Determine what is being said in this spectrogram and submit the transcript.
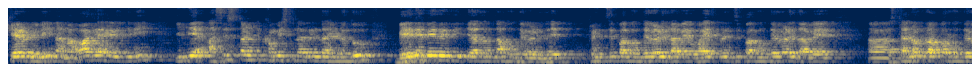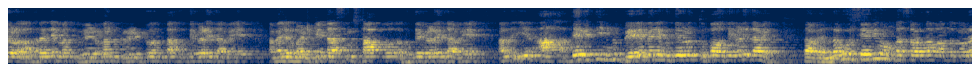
ಕೇಳಬೇಡಿ. ನಾನು ಅವಾಗೇ ಹೇಳಿದ್ದೀನಿ, ಇಲ್ಲಿ ಅಸಿಸ್ಟೆಂಟ್ ಕಮಿಷನರ್ ಇಂದ ಹಿಡಿದು ಬೇರೆ ಬೇರೆ ರೀತಿಯಾದಂತಹ ಹುದ್ದೆಗಳಿದೆ. ಪ್ರಿನ್ಸಿಪಾಲ್ ಹುದ್ದೆಗಳಿದಾವೆ ವೈಸ್ ಪ್ರಿನ್ಸಿಪಾಲ್ ಹುದ್ದೆಗಳಿದಾವೆ ಸ್ಟೆನೋಗ್ರಾಫರ್ ಹುದ್ದೆಗಳು, ಅದರಲ್ಲಿ ಮತ್ತೆ ಗ್ರೇಡ್ ಒನ್ ಗ್ರೇಡ್ ಟು ಅಂತ ಹುದ್ದೆಗಳಿದ್ದಾವೆ ಆಮೇಲೆ ಮಲ್ಟಿ ಟಾಸ್ಕಿಂಗ್ ಸ್ಟಾಫ್ ಹುದ್ದೆಗಳಿದ್ದಾವೆ ಅಂದ್ರೆ ಅದೇ ರೀತಿ ಇನ್ನು ಬೇರೆ ಬೇರೆ ಹುದ್ದೆಗಳು ತುಂಬಾ ಹುದ್ದೆಗಳಿದ್ದಾವೆ ಅವೆಲ್ಲವೂ ಸೇರಿ ಒಂಬತ್ತು ಸಾವಿರದ ಒಂದು ನೂರ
